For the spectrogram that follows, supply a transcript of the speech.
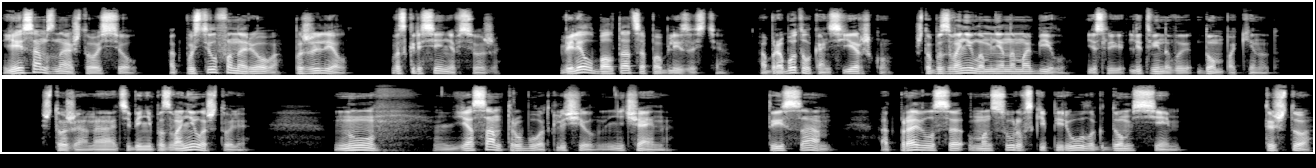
Я и сам знаю, что осел. Отпустил Фонарева, пожалел. Воскресенье все же. Велел болтаться поблизости. Обработал консьержку, чтобы звонила мне на мобилу, если Литвиновы дом покинут. Что же, она тебе не позвонила, что ли? Ну, я сам трубу отключил, нечаянно. Ты сам отправился в Мансуровский переулок, дом 7. Ты что?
